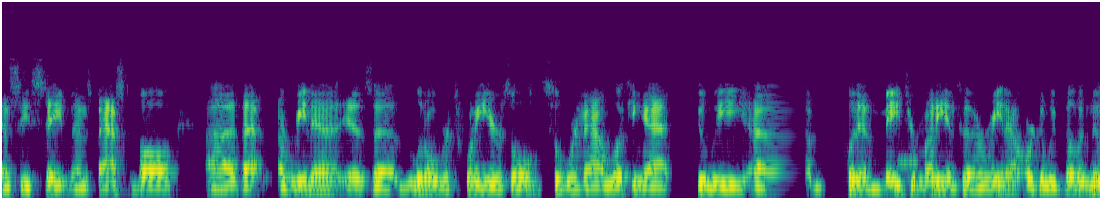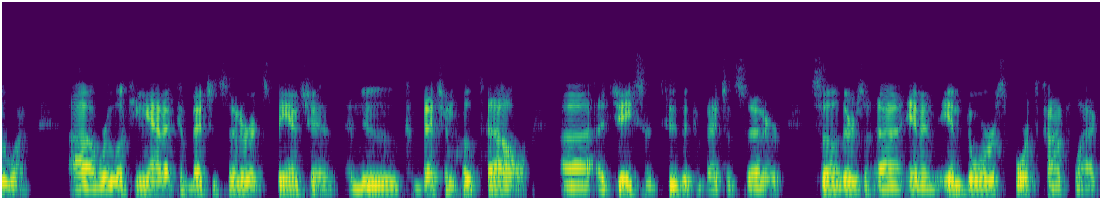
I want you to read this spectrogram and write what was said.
NC State men's basketball. Uh, that arena is a little over 20 years old, so we're now looking at do we uh, put in major money into the arena or do we build a new one? Uh, we're looking at a convention center expansion, a new convention hotel uh, adjacent to the convention center. So there's uh, in an indoor sports complex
